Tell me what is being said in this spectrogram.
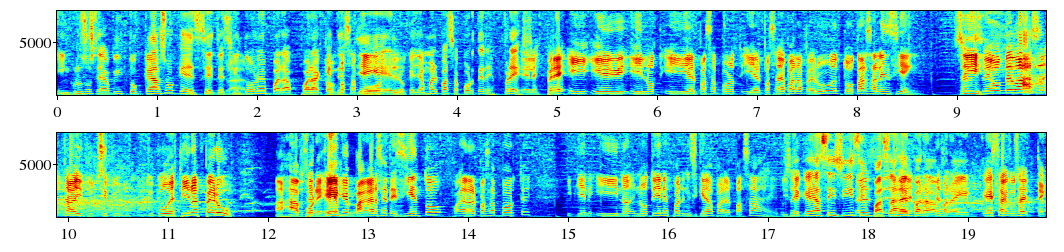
Incluso se ha visto casos que 700 Claro. dólares para, para que Para te llegue lo que llama el pasaporte del express. El express y, y, y, no- y el pasaporte y el pasaje para Perú en total salen 100. Sí. ¿De dónde vas? O sea, y tu- si tu, si tu destino es Perú. Ajá, entonces por Tienes ejemplo. que pagar 700 para el pasaporte y, tiene, y no, no tienes para, ni siquiera para el pasaje. y te quedas sin sí, sin es- pasaje es- para, es- para ir. Exacto. O sea, te,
